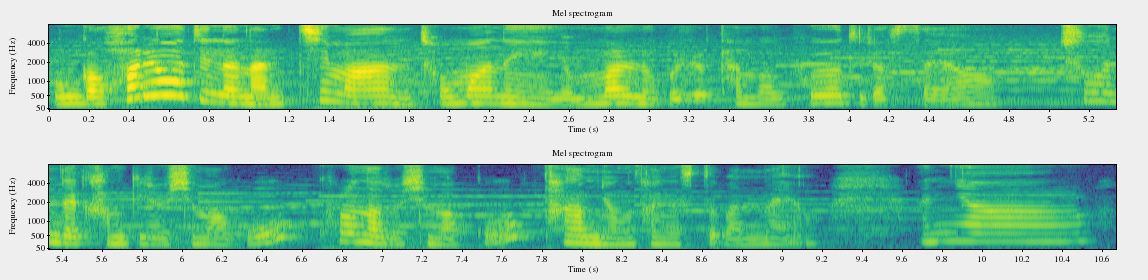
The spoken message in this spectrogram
뭔가 화려하지는 않지만 저만의 연말 look을 이렇게 한번 보여드렸어요. 추운데 감기 조심하고 코로나 조심하고 다음 영상에서도 만나요. 안녕.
